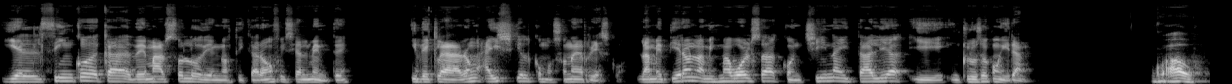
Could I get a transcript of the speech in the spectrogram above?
y el 5 de, de marzo lo diagnosticaron oficialmente y declararon a Ischgl como zona de riesgo. La metieron en la misma bolsa con China, Italia e incluso con Irán. Wow.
